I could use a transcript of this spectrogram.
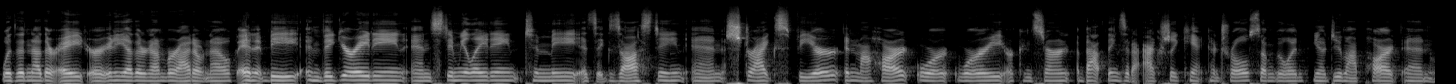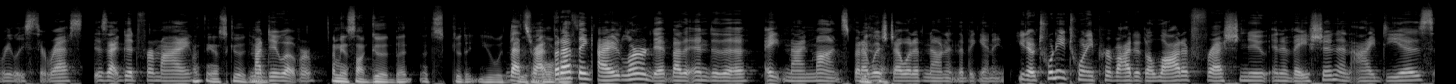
with another eight or any other number, I don't know, and it be invigorating and stimulating, to me, it's exhausting and strikes fear in my heart or worry or concern about things that I actually can't control. So, I'm going, you know, do my part and release the rest. Is that good for my, I think that's good. my yeah. do over? I mean, it's not good, but it's good that you would. do That's that right. But. I think I learned it by the end of the eight, nine months, but I wished I would have known it in the beginning. You know, 2020 provided a lot of fresh, new innovation and ideas,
